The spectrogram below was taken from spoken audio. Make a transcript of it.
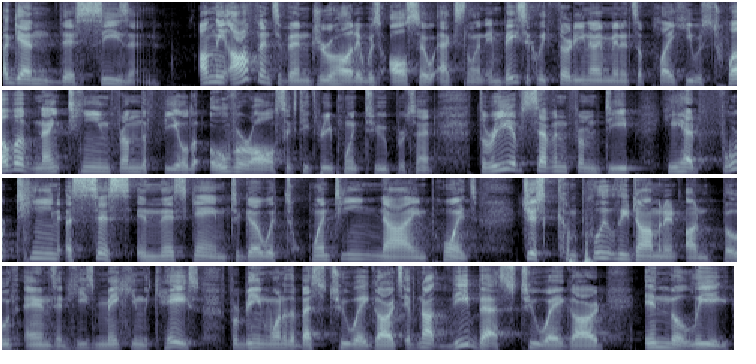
again this season. On the offensive end, Jrue Holiday was also excellent. In basically 39 minutes of play, he was 12 of 19 from the field overall, 63.2%, 3 of 7 from deep. He had 14 assists in this game to go with 29 points just completely dominant on both ends, and he's making the case for being one of the best two way guards, if not the best two way guard in the league.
